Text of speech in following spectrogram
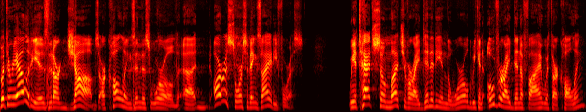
But the reality is that our jobs, our callings in this world, uh, are a source of anxiety for us. We attach so much of our identity in the world, we can over identify with our calling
